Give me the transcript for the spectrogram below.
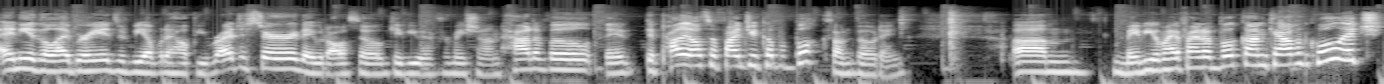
any of the librarians would be able to help you register. They would also give you information on how to vote. They they probably also find you a couple books on voting. Um, maybe you might find a book on Calvin Coolidge.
